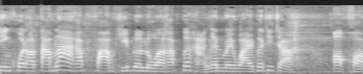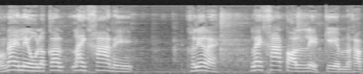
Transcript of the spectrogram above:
ริงๆ ควรเอาตามล่าครับฟาร์มคลิปรัวๆครับเพื่อหาเงินไวๆเพื่อที่จะออกของได้เร็วแล้วก็ไล่ฆ่าในเขาเรียกอะไรไล่ฆ่าตอนเลดเกมนะครับ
